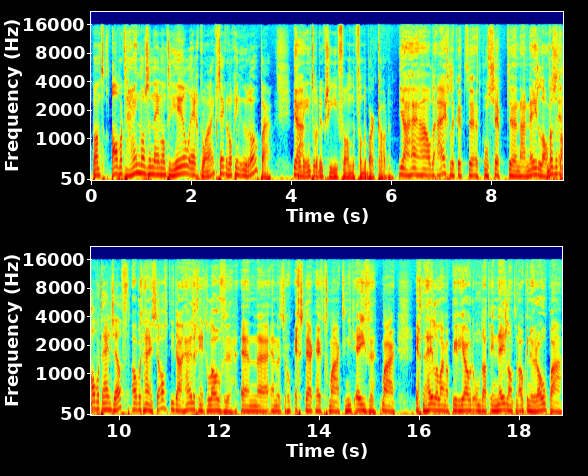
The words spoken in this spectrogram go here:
Want Albert Heijn was in Nederland heel erg belangrijk. Zeker nog in Europa. Ja. Voor de introductie van de, van de barcode. Ja, hij haalde eigenlijk het, het concept naar Nederland. Was het Albert Heijn zelf? Albert Heijn zelf, die daar heilig in geloofde. En, en het zich ook echt sterk heeft gemaakt. Niet even, maar echt een hele lange periode. Om dat in Nederland en ook in Europa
